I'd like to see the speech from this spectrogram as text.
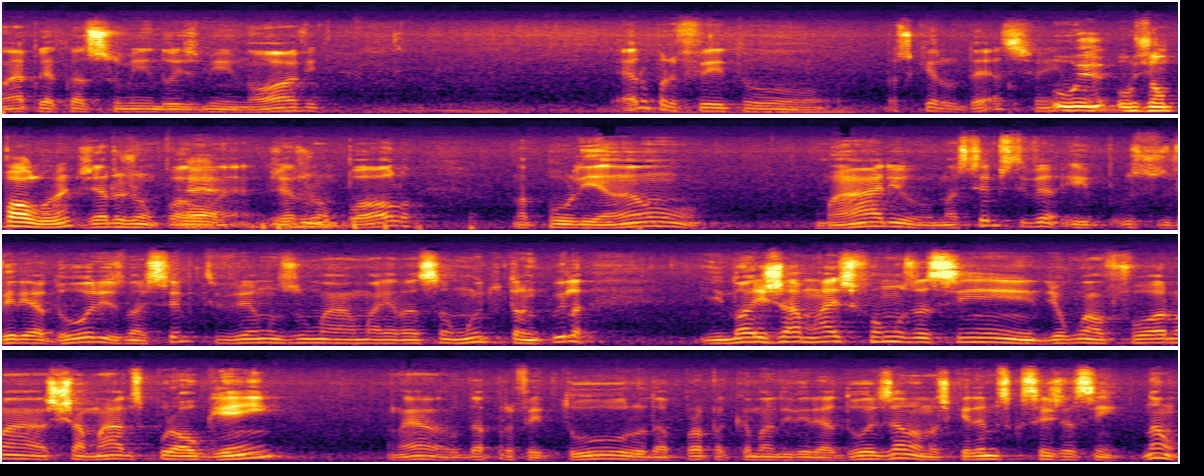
na época que eu assumi em 2009, era o prefeito, acho que era o Décio. O, o João Paulo, né? Já era o João Paulo, é. né? Já era o João Paulo, Napoleão, Mário, nós sempre tivemos, e os vereadores, nós sempre tivemos uma, uma relação muito tranquila e nós jamais fomos, assim, de alguma forma, chamados por alguém, né, da prefeitura, ou da própria Câmara de Vereadores, ah, não, nós queremos que seja assim. Não,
